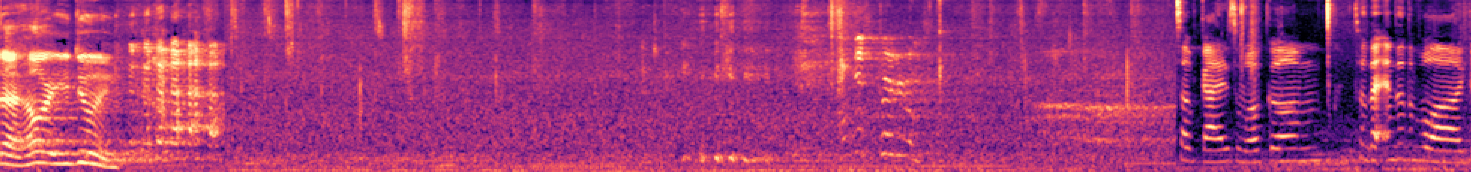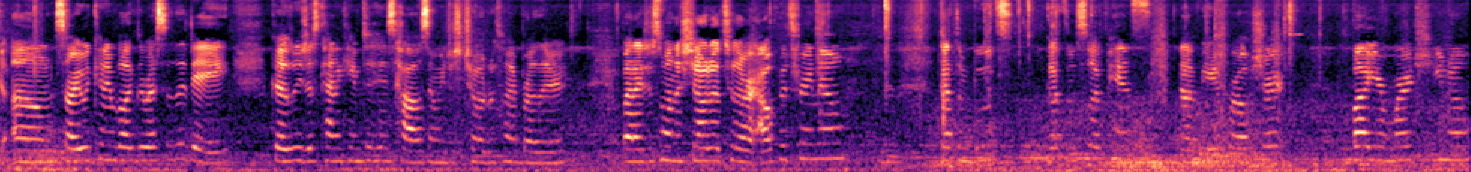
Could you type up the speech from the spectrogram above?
The hell are you doing? What's up guys? Welcome to the end of the vlog. Um, sorry we couldn't vlog the rest of the day because we just kind of came to his house and we just chilled with my brother. But I just want to shout out to our outfits right now. Got some boots, got some sweatpants, that VA4L shirt. Buy your merch, you know.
